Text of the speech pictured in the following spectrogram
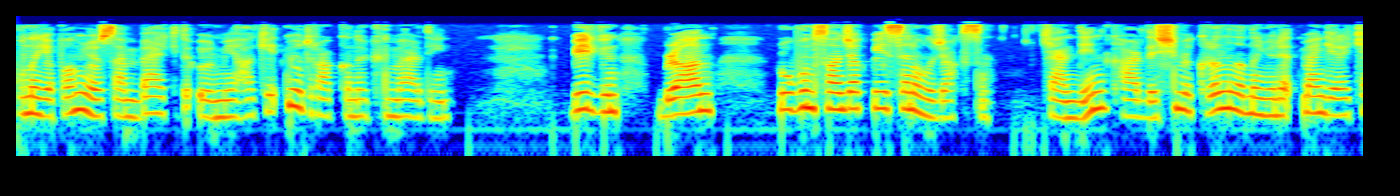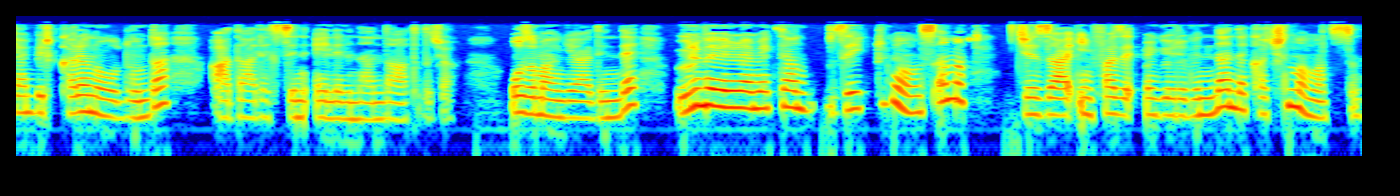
Bunu yapamıyorsan belki de ölmeyi hak etmiyordur hakkında hüküm verdiğin. Bir gün Bran Rob'un sancak bey sen olacaksın. Kendin, kardeşin ve kralın adına yönetmen gereken bir karen olduğunda adalet senin ellerinden dağıtılacak. o zaman geldiğinde ölüme vermekten zevk duymamalısın ama cezayı infaz etme görevinden de kaçınmamalısın.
